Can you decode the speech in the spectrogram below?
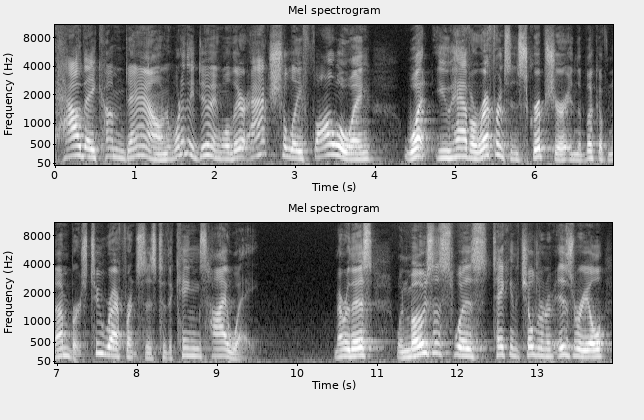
how they come down. What are they doing? Well, they're actually following what you have a reference in Scripture in the book of Numbers, two references to the King's Highway. Remember this? When Moses was taking the children of Israel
